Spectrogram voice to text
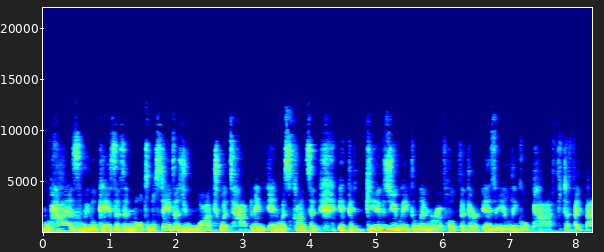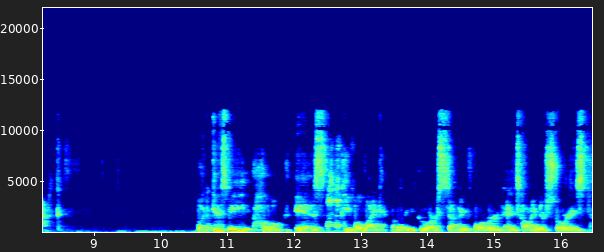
who has legal cases in multiple states, as you watch what's happening in Wisconsin, if it gives you a glimmer of hope that there is a legal path to fight back. What gives me hope is people like Ellie who are stepping forward and telling their stories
